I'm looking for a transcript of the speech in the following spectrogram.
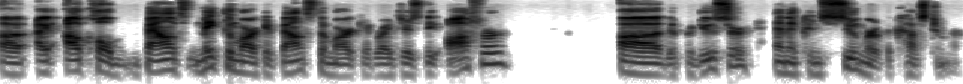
uh, I, will call balance, make the market, bounce the market, right? There's the offer, uh, the producer, and the consumer, the customer.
